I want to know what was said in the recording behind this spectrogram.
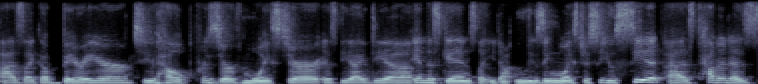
as like a barrier to help preserve moisture is the idea in the skin so that you're not losing moisture. So you'll see it as touted as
